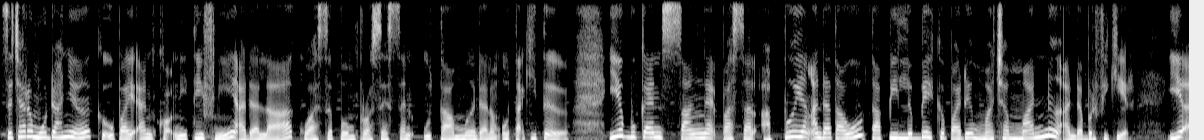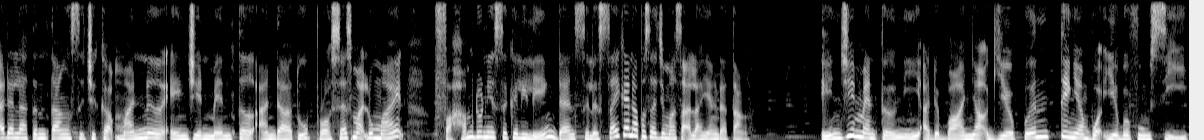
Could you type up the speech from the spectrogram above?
Secara mudahnya, keupayaan kognitif ni adalah kuasa pemprosesan utama dalam otak kita. Ia bukan sangat pasal apa yang anda tahu tapi lebih kepada macam mana anda berfikir. Ia adalah tentang secekap mana enjin mental anda tu proses maklumat, faham dunia sekeliling dan selesaikan apa saja masalah yang datang. Enjin mental ni ada banyak gear penting yang buat ia berfungsi.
